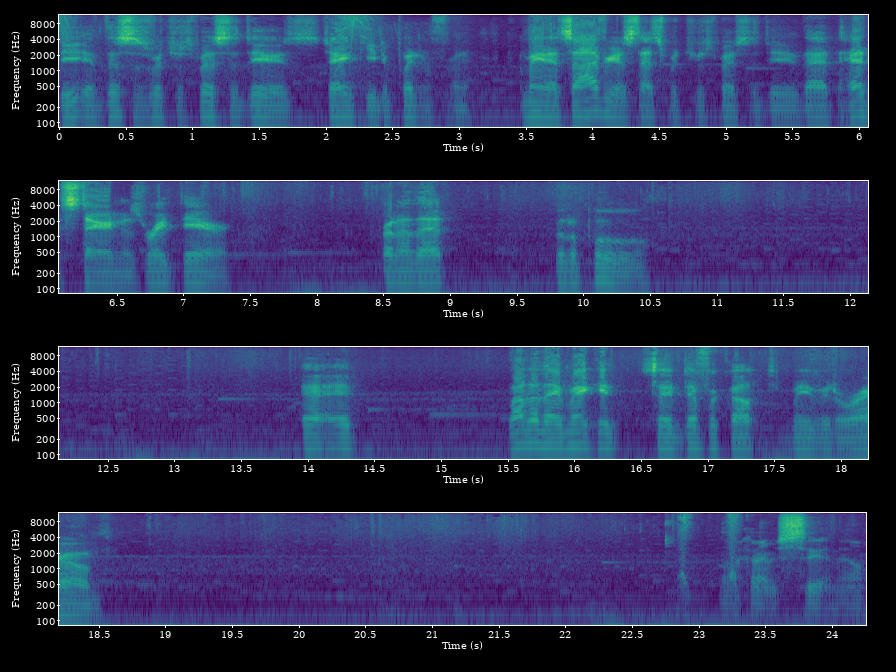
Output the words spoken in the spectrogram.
If this is what you're supposed to do, it's janky to put in front. Of, I mean, it's obvious that's what you're supposed to do. That headstone is right there, in front of that little pool. Yeah, it, why do they make it so difficult to move it around? I can't even see it now.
